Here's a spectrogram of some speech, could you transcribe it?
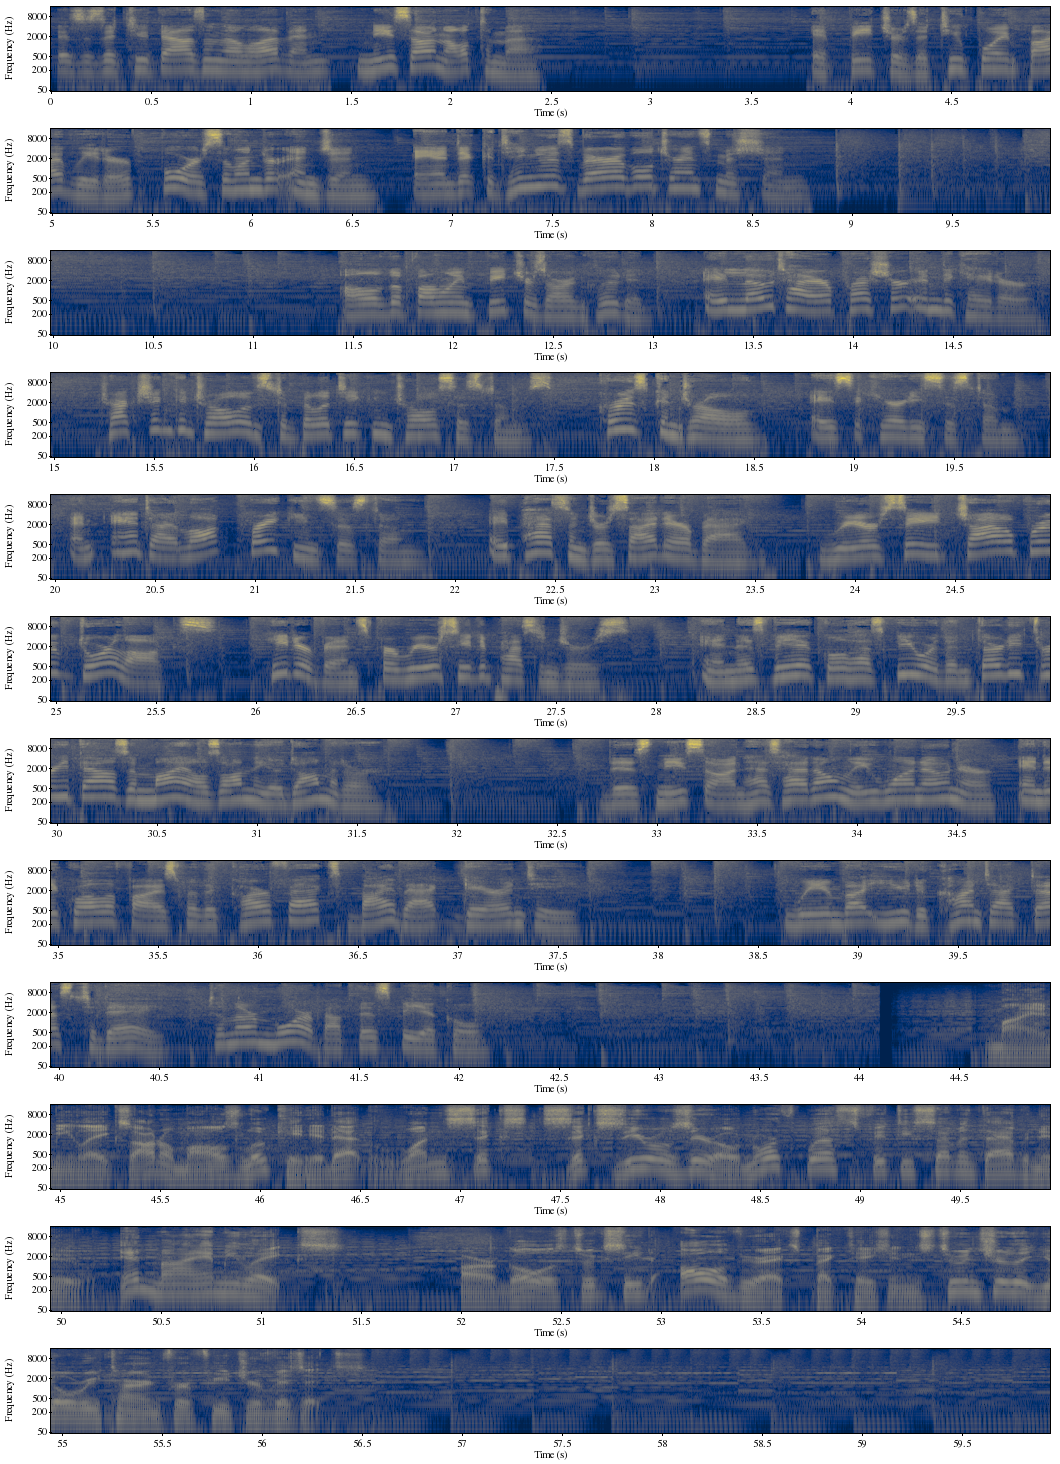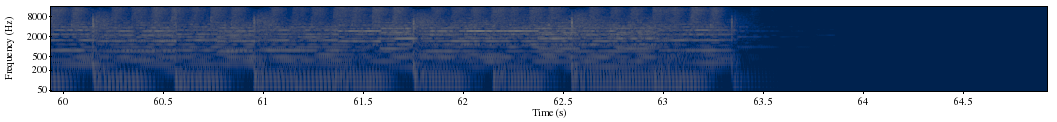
This is a 2011 Nissan Altima. It features a 2.5-liter four-cylinder engine and a continuous variable transmission. All of the following features are included. A low tire pressure indicator, traction control and stability control systems, cruise control, a security system, an anti-lock braking system, a passenger side airbag, rear seat child-proof door locks, heater vents for rear-seated passengers, and this vehicle has fewer than 33,000 miles on the odometer. This Nissan has had only one owner and it qualifies for the Carfax buyback guarantee. We invite you to contact us today to learn more about this vehicle. Miami Lakes Auto Mall is located at 16600 Northwest 57th Avenue in Miami Lakes. Our goal is to exceed all of your expectations to ensure that you'll return for future visits.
